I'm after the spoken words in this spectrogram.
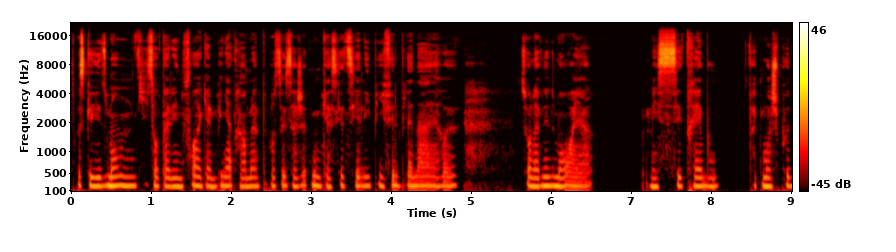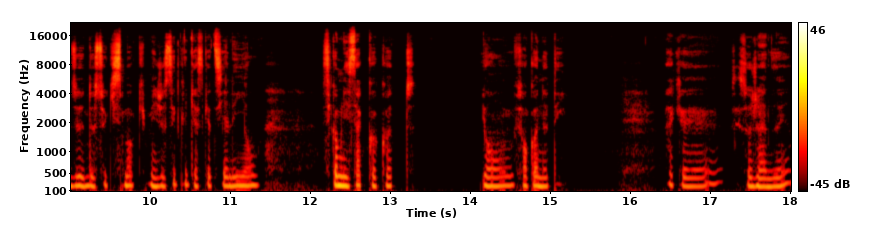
C'est parce qu'il y a du monde qui sont allés une fois en camping à Tremblant, puis ça, ils s'achètent une casquette cielée, puis ils filent plein air euh, sur l'avenue du Mont-Royal. Mais c'est très beau. Fait que moi, je suis pas de, ceux qui se moquent, mais je sais que les casquettes cielées, ont... c'est comme les sacs cocottes ils, ont- ils sont connotés. Fait que c'est ça que j'ai à dire.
